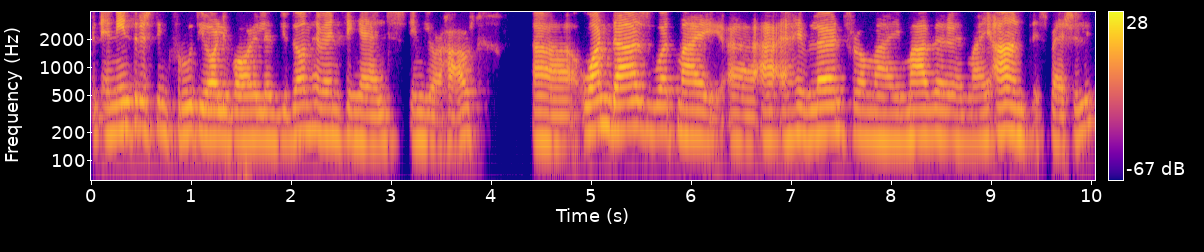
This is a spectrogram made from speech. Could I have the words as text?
an interesting fruity olive oil and you don't have anything else in your house, uh, one does what my I have learned from my mother and my aunt especially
